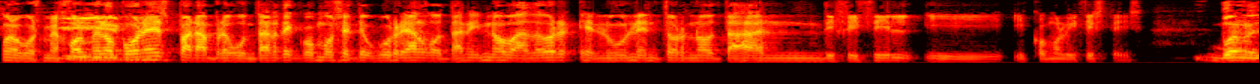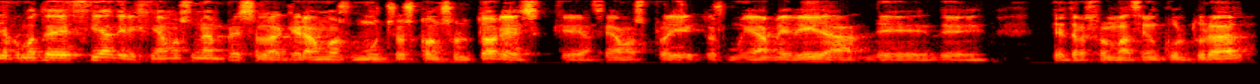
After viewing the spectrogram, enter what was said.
Bueno, pues mejor me lo pones para preguntarte cómo se te ocurre algo tan innovador en un entorno tan difícil y, cómo lo hicisteis. Bueno, yo como te decía, dirigíamos una empresa en la que éramos muchos consultores que hacíamos proyectos muy a medida de, de transformación cultural.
